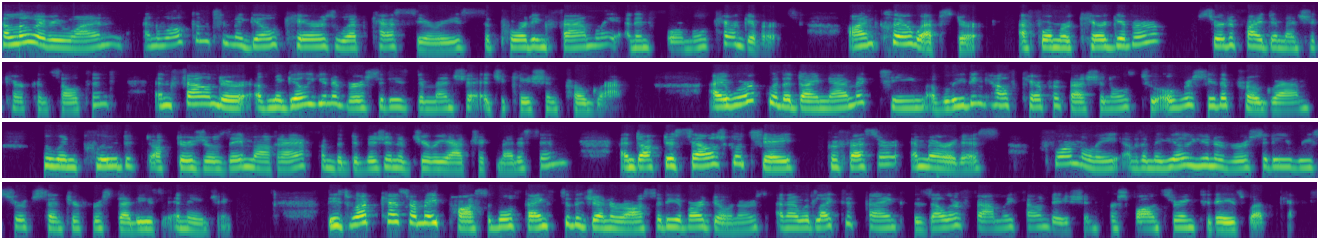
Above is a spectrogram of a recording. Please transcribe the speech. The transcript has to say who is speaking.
Speaker 1: Hello, everyone, and welcome to McGill Cares webcast series supporting family and informal caregivers. I'm Claire Webster, a former caregiver, certified dementia care consultant, and founder of McGill University's Dementia Education Program. I work with a dynamic team of leading healthcare professionals to oversee the program, who include Dr. José Morais from the Division of Geriatric Medicine and Dr. Serge Gauthier, Professor Emeritus formerly of the McGill University Research Center for Studies in Aging. These webcasts are made possible thanks to the generosity of our donors, and I would like to thank the Zeller Family Foundation for sponsoring today's webcast.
